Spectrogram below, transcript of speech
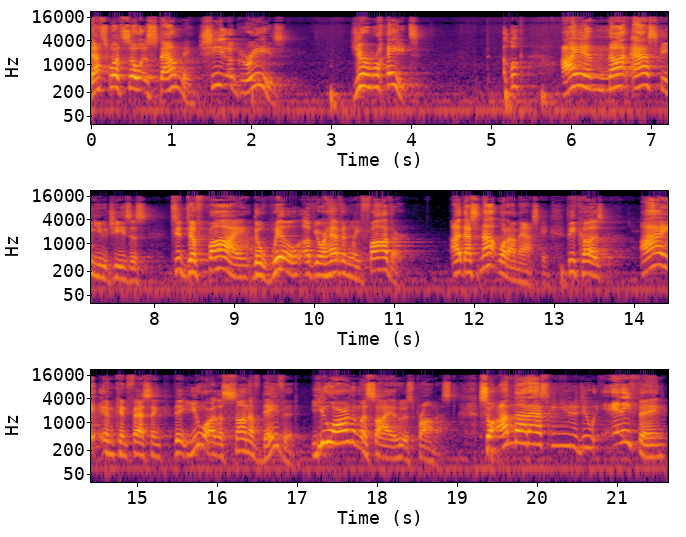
That's what's so astounding. She agrees. You're right. Look, I am not asking you, Jesus, to defy the will of your heavenly Father. I, that's not what I'm asking. Because I am confessing that you are the Son of David. You are the Messiah who is promised. So I'm not asking you to do anything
